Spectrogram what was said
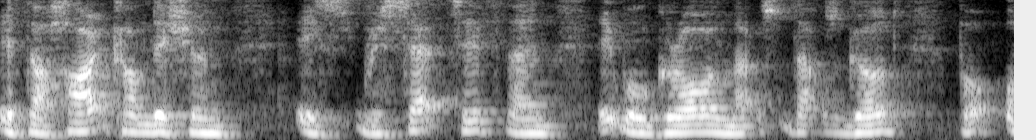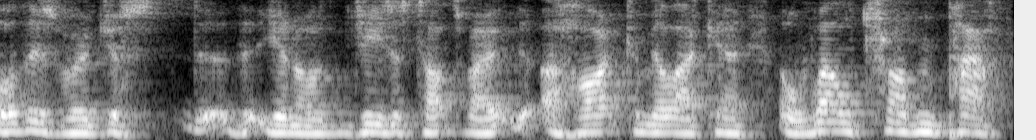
if the heart condition is receptive, then it will grow and that's that's good. But others were just, you know, Jesus talked about a heart can be like a, a well-trodden path.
